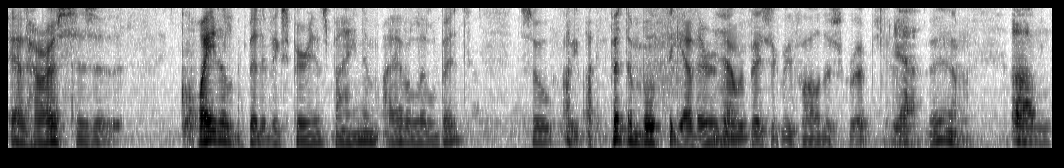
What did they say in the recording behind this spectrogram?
Ed Harris has a, quite a bit of experience behind him. I have a little bit, so we put them both together. Yeah, we basically followed the script. you know. Yeah. yeah. Um,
